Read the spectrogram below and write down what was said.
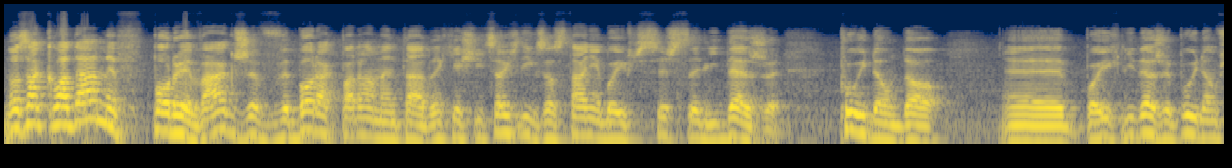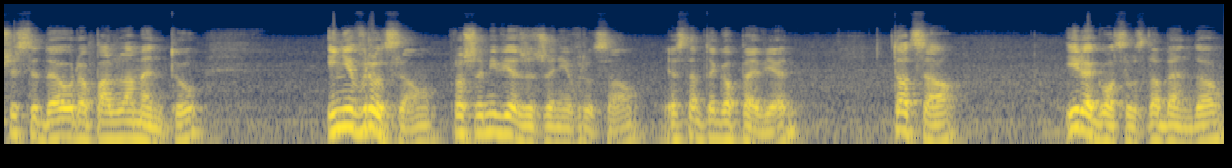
No zakładamy w porywach, że w wyborach parlamentarnych, jeśli coś z nich zostanie, bo ich wszyscy liderzy pójdą do, e, bo ich liderzy pójdą wszyscy do Europarlamentu i nie wrócą, proszę mi wierzyć, że nie wrócą, jestem tego pewien, to co? Ile głosów zdobędą?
